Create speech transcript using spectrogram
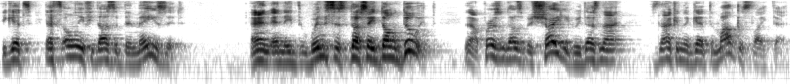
he gets that's only if he does it b'mezid, and and the witnesses say don't do it. Now, a person who does b'shoigig, he does not, he's not going to get the malchus like that.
